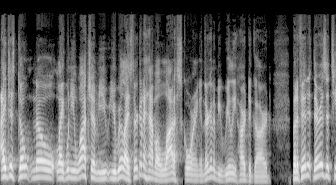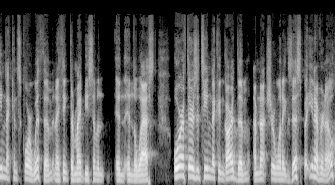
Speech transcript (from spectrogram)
I just don't know. Like when you watch them, you you realize they're going to have a lot of scoring and they're going to be really hard to guard. But if it, there is a team that can score with them, and I think there might be some in, in, in the West, or if there's a team that can guard them, I'm not sure one exists, but you never know.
